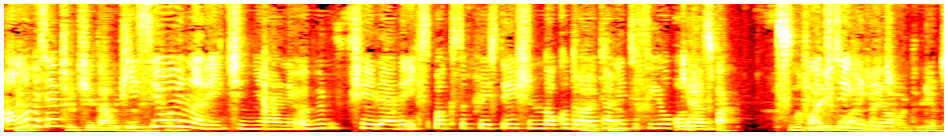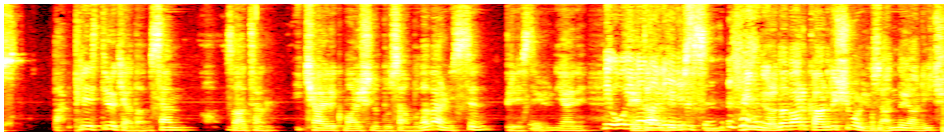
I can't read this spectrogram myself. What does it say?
ama Yani mesela Türkiye daha PC falan. oyunları için yani öbür şeylerde Xbox'ta PlayStation'da o kadar Evet alternatifi yok O yani. biraz bak sınıf Lükse ayrımı var giriyor. bence orada biliyor musun? Bak Play diyor ki adam sen zaten iki aylık maaşını bulsan buna vermişsin PlayStation. Yani Bir oyuna feda da verirsin. Bin lira da ver kardeşim oyunu. Sen de yani hiç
